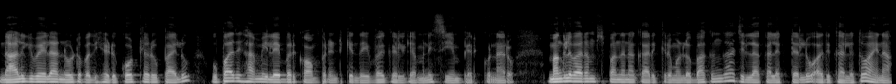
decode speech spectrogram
నాలుగు వేల నూట పదిహేడు కోట్ల రూపాయలు ఉపాధి హామీ లేబర్ కాంపొనెంట్ కింద ఇవ్వగలిగామని సీఎం పేర్కొన్నారు. మంగళవారం స్పందన కార్యక్రమంలో భాగంగా జిల్లా కలెక్టర్లు అధికారులతో ఆయన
